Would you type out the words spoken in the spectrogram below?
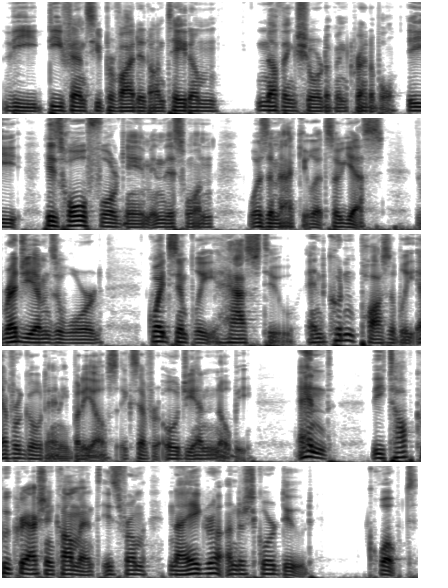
the defense he provided on Tatum, nothing short of incredible. He his whole floor game in this one was immaculate. So yes, the Reggie Evans Award quite simply has to and couldn't possibly ever go to anybody else except for OG Anunoby. And the top quick reaction comment is from Niagara underscore dude. Quote,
